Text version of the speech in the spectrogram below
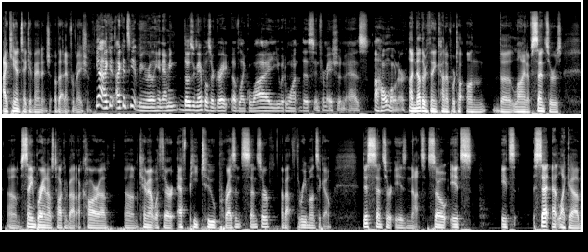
I can take advantage of that information. Yeah, I could I could see it being really handy. I mean, those examples are great of like why you would want this information as a homeowner. Another thing, kind of, we're ta- on the line of sensors. Um, same brand I was talking about, Aqara, um, came out with their FP2 presence sensor about three months ago. This sensor is nuts. So it's it's set at like a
